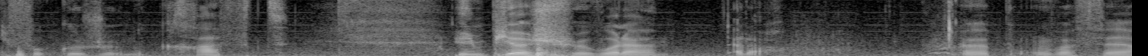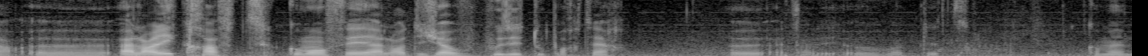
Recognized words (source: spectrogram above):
il faut que je me craft une pioche, voilà. Alors, hop, on va faire. euh, alors, les crafts, comment on fait? Alors, déjà, vous posez tout par terre. Euh, attendez, euh, on va peut-être quand même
